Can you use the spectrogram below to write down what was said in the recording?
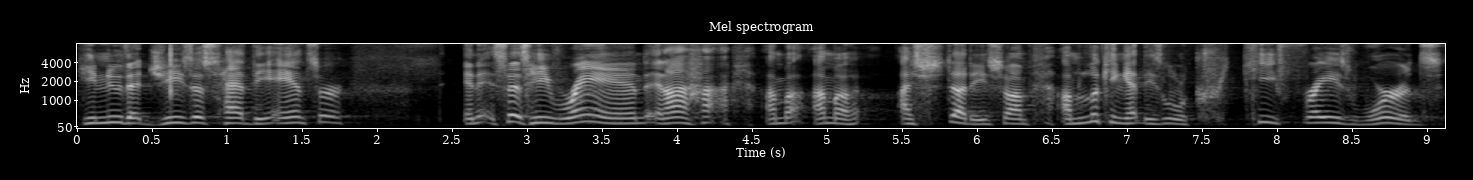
He knew that Jesus had the answer. And it says he ran, and I, I'm a, I'm a, I study, so I'm, I'm looking at these little key phrase words.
